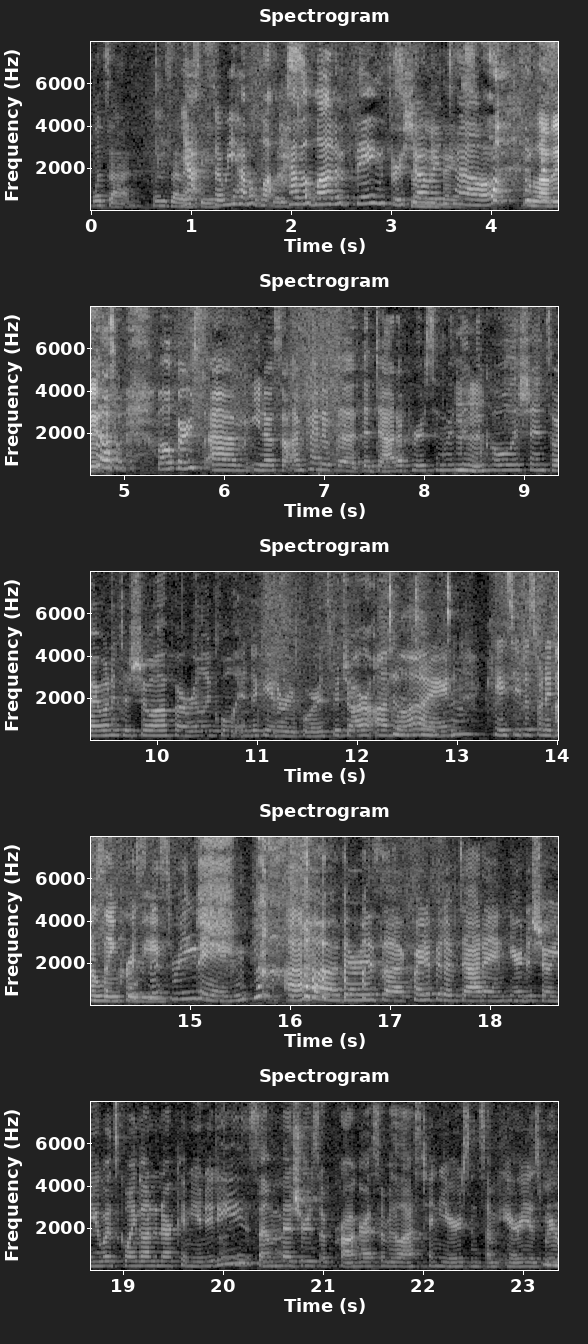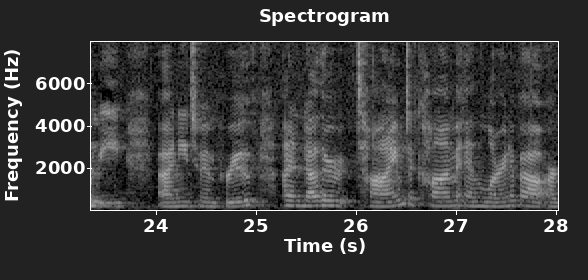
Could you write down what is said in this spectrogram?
What's that? What is that? I Yeah, see? so we have a lot have a lot of things for So show and things. tell. I love it. So, well, first, um, you know, so I'm kind of the, the data person within Mm-hmm. the coalition, so I wanted to show off our really cool indicator reports, which are dun, online, dun. in case you just want to A do some link Christmas reading. uh, there is uh, quite a bit of data in here to show you what's going on in our community, some measures of progress over the last 10 years in some areas where we uh, need to improve. Another time to come and learn about our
